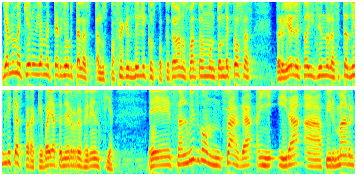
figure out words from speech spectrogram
ya no me quiero ya meter yo ahorita a, los pasajes bíblicos porque todavía nos faltan un montón de cosas, pero yo le estoy diciendo las citas bíblicas para que vaya a tener referencia. Eh, San Luis Gonzaga irá a afirmar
